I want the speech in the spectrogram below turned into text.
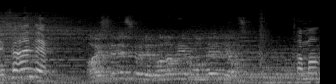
Efendim. Ayşe'ne söyle bana bir omlet yapsın. Tamam.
